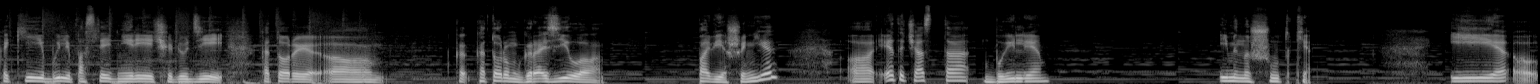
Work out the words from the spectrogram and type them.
какие были последние речи людей, которые, э, которым грозило повешение, э, это часто были именно шутки. И э,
